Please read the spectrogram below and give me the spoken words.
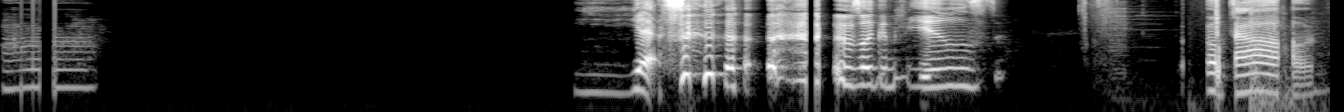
Uh, yes. I'm so confused. Oh, down.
